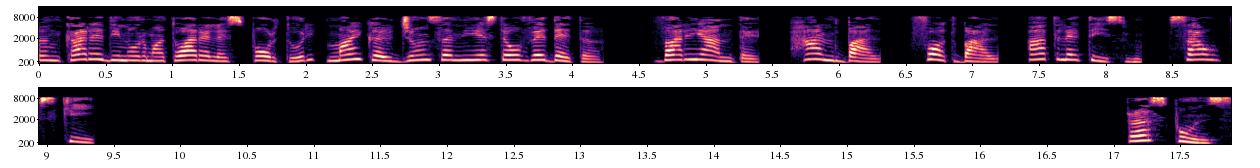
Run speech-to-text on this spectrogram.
În care din următoarele sporturi, Michael Johnson este o vedetă? Variante. Handbal, fotbal, atletism sau ski. Răspuns.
